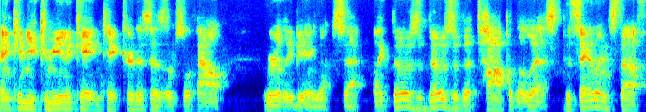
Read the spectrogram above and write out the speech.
and can you communicate and take criticisms without really being upset. Like those those are the top of the list. The sailing stuff,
